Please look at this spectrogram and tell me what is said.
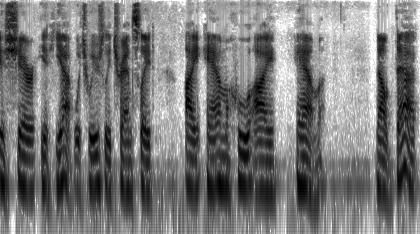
asher ehyeh, which we usually translate, I am who I am. Now that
